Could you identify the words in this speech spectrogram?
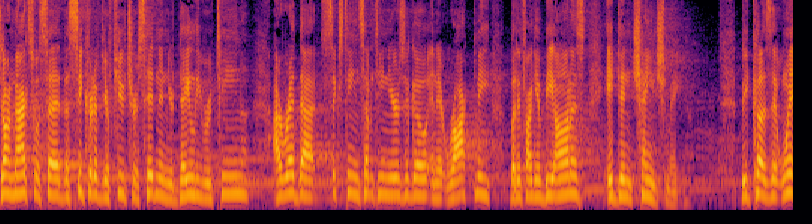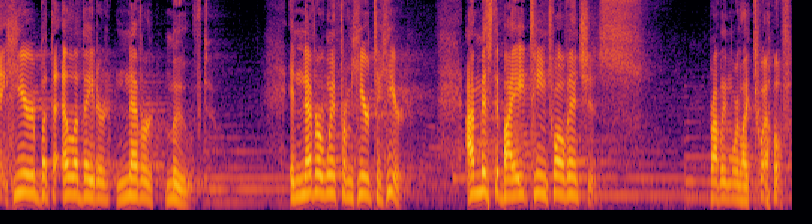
John Maxwell said, The secret of your future is hidden in your daily routine. I read that 16, 17 years ago and it rocked me, but if I can be honest, it didn't change me because it went here, but the elevator never moved. It never went from here to here. I missed it by 18, 12 inches, probably more like 12.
